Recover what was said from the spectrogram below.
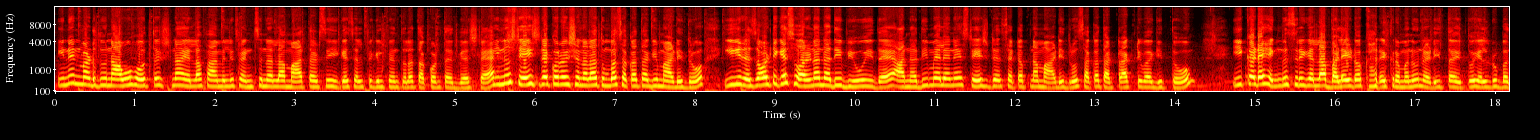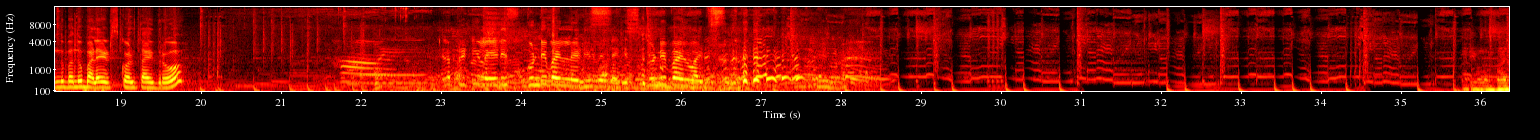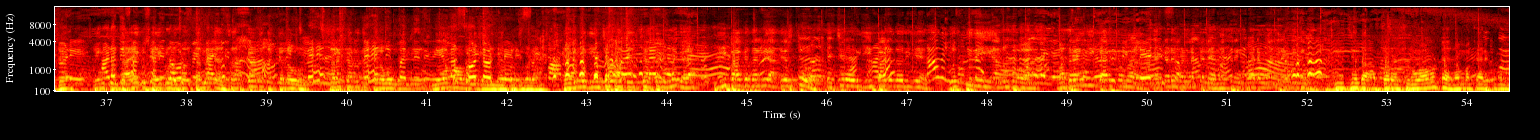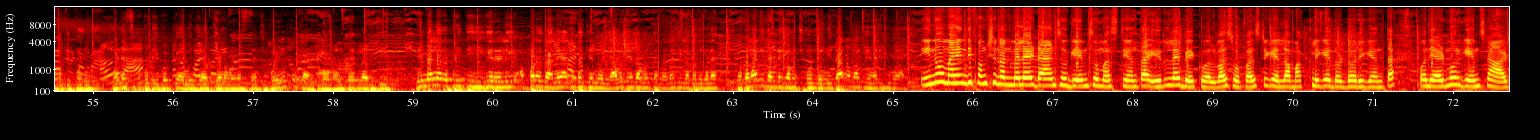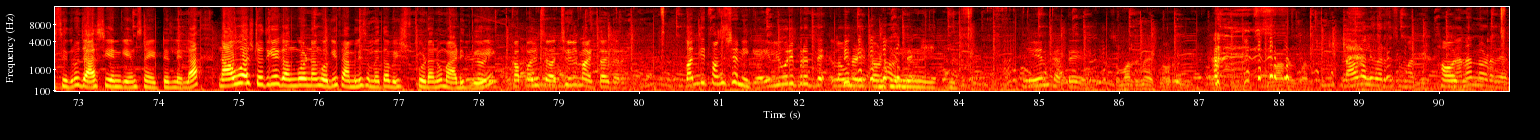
ಇನ್ನೇನು ಮಾಡೋದು? ನಾವು ಹೋದ ತಕ್ಷಣ ಎಲ್ಲ ಫ್ಯಾಮಿಲಿ ಫ್ರೆಂಡ್ಸನ್ನೆಲ್ಲ ಮಾತಾಡಿಸಿ ಹೀಗೆ ಸೆಲ್ಫಿ ಗಿಲ್ಫಿ ಅಂತೆಲ್ಲ ತಗೊಳ್ತಾ ಇದ್ವಿ ಅಷ್ಟೇ. ಇನ್ನು ಸ್ಟೇಜ್ ಡೆಕೋರೇಷನ್ ಎಲ್ಲ ತುಂಬ ಸಖತ್ತಾಗಿ ಮಾಡಿದ್ರು. ಈ ರೆಸಾರ್ಟಿಗೆ ಸ್ವರ್ಣ ನದಿ ವ್ಯೂ ಇದೆ. ಆ ನದಿ ಮೇಲೇ ಸ್ಟೇಜ್ ಸೆಟಪ್ನ ಮಾಡಿದ್ರು. ಸಖತ್ ಅಟ್ರಾಕ್ಟಿವ್ ಆಗಿತ್ತು. ಈ ಕಡೆ ಹೆಂಗಸರಿಗೆಲ್ಲ ಬಳೆ ಇಡೋ ಕಾರ್ಯಕ್ರಮನೂ ನಡೀತಾ ಇತ್ತು. ಎಲ್ಲರೂ ಬಂದು ಬಂದು ಬಳೆ ಇಡ್ಸ್ಕೊಳ್ತಾ ಇದ್ರು. ಎಲ್ಲ pretty ladies Gundibail ladies Gundibail ವೈಡ್ಸ್ ಇಂದ ಕೆಲವು ಸರ್ಕಾರದ ಕೆಲವು ಬಂದಿದ್ದೀವಿ, ಎಲ್ಲ ಈ ಭಾಗದಲ್ಲಿ ಅದೆಷ್ಟು ಹೆಚ್ಚಿನವರಿಗೆ ಈ ಭಾಗದವರಿಗೆ ಗೊತ್ತಿದೆ ಈ ಅನುಭವ? ಮದರಂಗಿ ಕಾರ್ಯಕ್ರಮ ಕಡೆ ಬೆಳ್ಳಕಲೆ ಮದರಂಗಿ ಬಾಡೆ ಬೀಜದ ಅಬ್ಬರ ಶುರುವಾಗುಂಟೆ ನಮ್ಮ ಕಾರ್ಯಕ್ರಮ ಮುಗಿಸಲು ಮನಸ್ಸು ಬಿಡಿ ಬೊಕ್ಕ ಒಂದು ಬಯಕು ಕಾರ್ಯಕ್ರಮ ಮಲ್ಪೆರ್ಲಾರದಿ ನಿಮ್ಮೆಲ್ಲರ ಪ್ರೀತಿ ಹೀಗಿರಲಿ ಅಬ್ಬರದ ಅಲೆಯಾಗಬೇಕೆನ್ನುವ ಯಾವುದೇ ದಾವಂತ ನನಗಿಲ್ಲ ಬಂಧುಗಳೇ. ಮೊದಲಾಗಿ ದಂಡೆ ಹಚ್ಚಿಕೊಂಡು ನಿಧಾನವಾಗಿ ಹರಿಯುವ ಇನ್ನು ಮೆಹಂದಿ ಫಂಕ್ಷನ್ ಅಂದಮೇಲೆ ಡ್ಯಾನ್ಸು ಗೇಮ್ಸು ಮಸ್ತಿ ಅಂತ ಇರಲೇಬೇಕು ಅಲ್ವಾ? ಸೊ ಫಸ್ಟಿಗೆ ಎಲ್ಲ ಮಕ್ಕಳಿಗೆ ದೊಡ್ಡವರಿಗೆ ಅಂತ ಒಂದು ಎರಡು ಮೂರು ಗೇಮ್ಸ್ನ ಆಡಿಸಿದ್ರು ಜಾಸ್ತಿ ಏನು ಗೇಮ್ಸ್ನ ಇಟ್ಟಿರಲಿಲ್ಲ. ನಾವು ಅಷ್ಟೊತ್ತಿಗೆ ಗಂಗೋಣ್ಣಂಗೆ ಹೋಗಿ ಫ್ಯಾಮಿಲಿ ಸಮೇತ ವಿಶ್ ಕೂಡ ಮಾಡಿದ್ವಿ. ಕಪಲ್ಸ್ ಚಿಲ್ ಮಾಡ್ತಾ ಇದ್ದಾರೆ. ಬಂದಿದ್ದ ಫಂಕ್ಷನಿಗೆ ಇಲ್ಲಿ ಇವರಿಬ್ಬರದ್ದೇ ಲವ್ ನಡೀತಾ ಉಂಟು ಏನು ಕತೆ? ಸುಮಾರು ದಿನ ಆಯ್ತು ನೋಡಿ ಲಾಗಲ್ಲಿ ಬರೋದು ಸುಮಾರು ಹೌದು. ನಾನು ನೋಡದೆ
